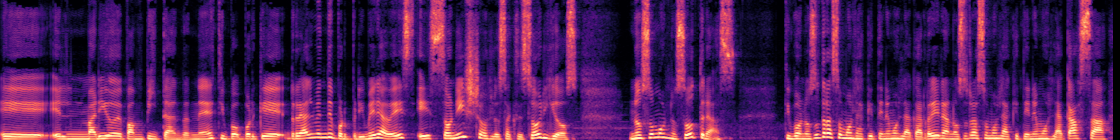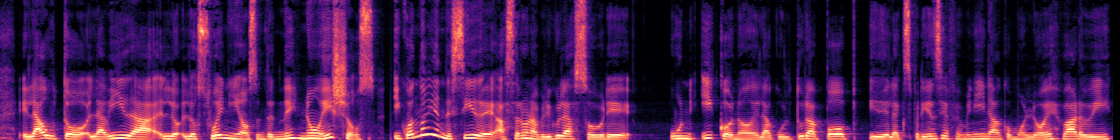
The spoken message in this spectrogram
eh, el marido de Pampita, ¿entendés? Tipo, porque realmente por primera vez son ellos los accesorios, no somos nosotras. Tipo, nosotras somos las que tenemos la carrera, nosotras somos las que tenemos la casa, el auto, la vida, los sueños, ¿entendés? No ellos. Y cuando alguien decide hacer una película sobre un ícono de la cultura pop y de la experiencia femenina como lo es Barbie,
